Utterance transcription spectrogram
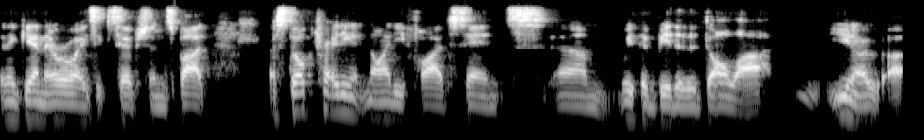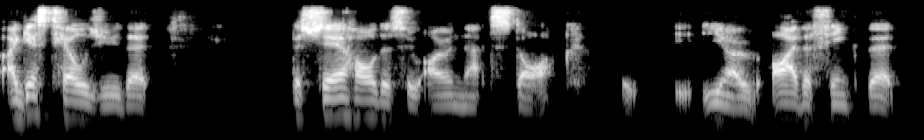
and again, there are always exceptions, but a stock trading at 95 cents um, with a bid of the dollar, you know, I guess tells you that the shareholders who own that stock you know, either think that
